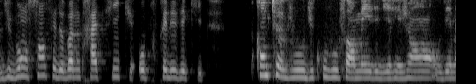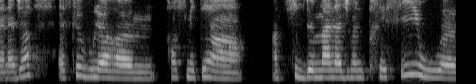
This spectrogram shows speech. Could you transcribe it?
du bon sens et de bonnes pratiques auprès des équipes. Quand vous, du coup, vous formez des dirigeants ou des managers, est-ce que vous leur euh, transmettez un, type de management précis ou, euh,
